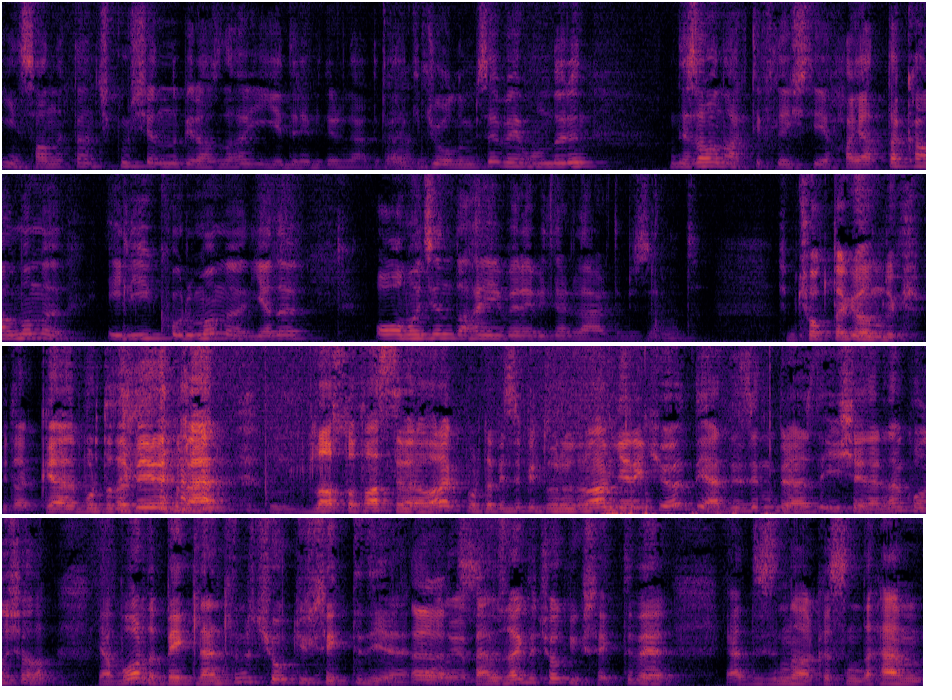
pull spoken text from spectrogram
insanlıktan çıkmış yanını biraz daha iyi yedirebilirlerdi belki Evet. Joel'un bize ve onların ne zaman aktifleştiği, hayatta kalma mı, Ellie'yi koruma mı ya da o amacını daha iyi verebilirlerdi bize. Evet. Şimdi çok da gömdük bir dakika. Yani burada da bir ben Last of Us sever olarak burada bizi bir durdurmam gerekiyor. Diğer dizinin biraz da iyi şeylerden konuşalım. Ya bu arada beklentimiz çok yüksekti diye Evet. oluyor. Ben özellikle çok yüksekti ve ya dizinin arkasında hem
